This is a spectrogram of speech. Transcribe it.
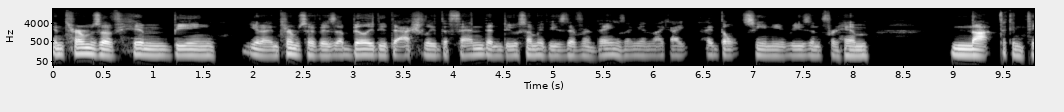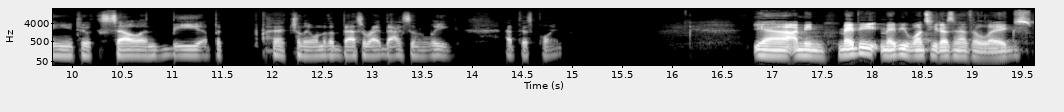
in terms of him being, you know, in terms of his ability to actually defend and do some of these different things, I mean, like I, I don't see any reason for him not to continue to excel and be a potentially one of the best right backs in the league at this point. Yeah, I mean, maybe maybe once he doesn't have the legs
